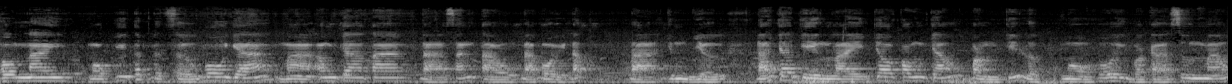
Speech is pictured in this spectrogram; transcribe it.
Hôm nay, một di tích lịch sử vô giá mà ông cha ta đã sáng tạo, đã bồi đắp, đã gìn giữ, đã cha truyền lại cho con cháu bằng trí lực, mồ hôi và cả xương máu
